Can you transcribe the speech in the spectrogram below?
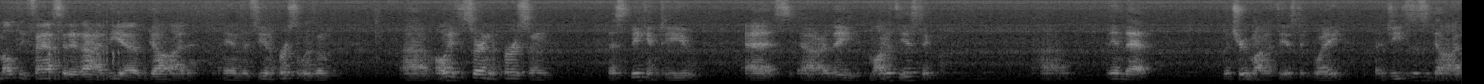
multifaceted idea of God and this universalism, um, always discern the person that's speaking to you as uh, are they monotheistic uh, in that the true monotheistic way that Jesus is God,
